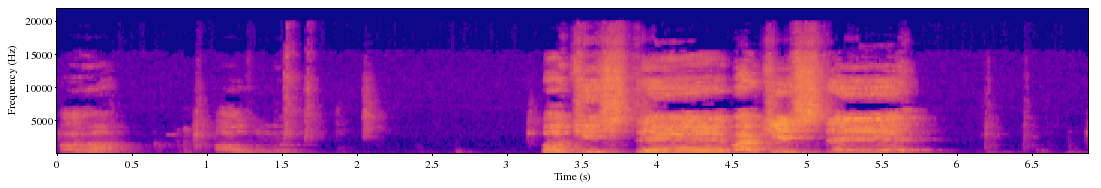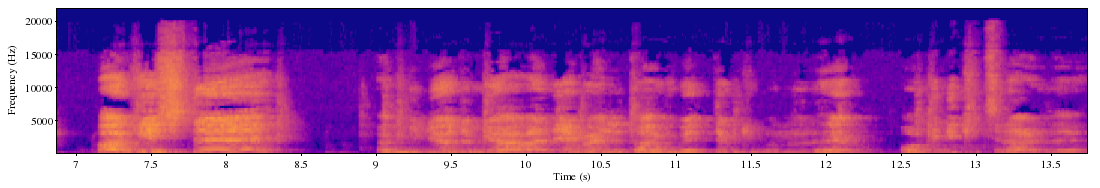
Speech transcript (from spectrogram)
Aha. Al bunu. Bak işte. Bak işte. Bak işte. Ben biliyordum ya. Ben niye böyle takip ettim ki bunu? Hem o mini kiti nerede?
